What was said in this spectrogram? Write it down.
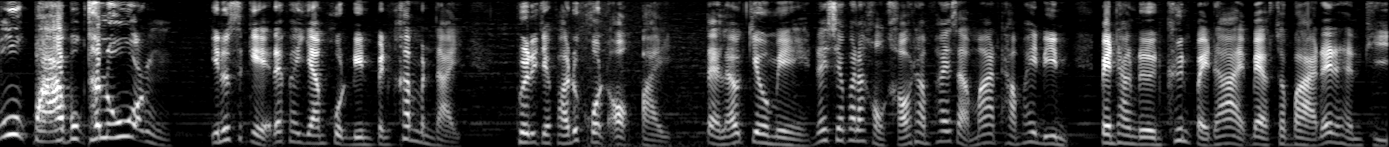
มูกป่าบุกทะลวง อินโนสเกะได้พยายามขุดดินเป็นขั้นบันได เพื่อที่จะพาทุกคนออกไป แต่แล้วเกียวเมได้ใช้พลังของเขาทำให้สามารถทำให้ดิน เป็นทางเดินขึ้นไปได้แบบสบายได้ในทันที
